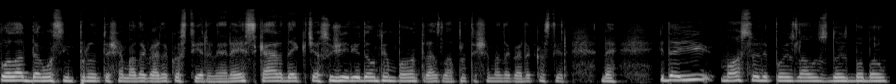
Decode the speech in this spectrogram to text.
boladão, assim, por não ter chamado a guarda costeira, né? Era esse cara daí que tinha sugerido há um tempão atrás lá pra ter chamado a guarda costeira, né? E daí mostra depois lá os dois bobão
